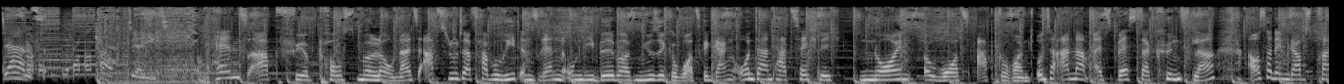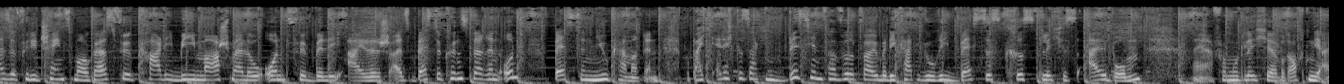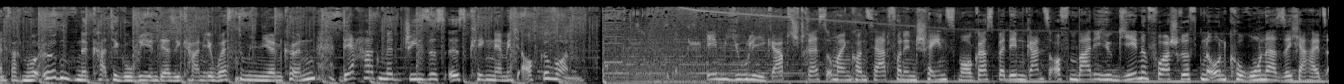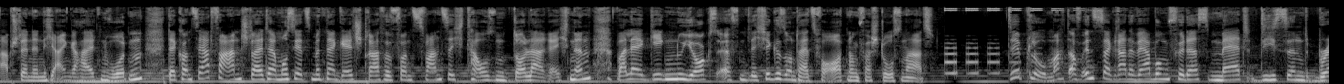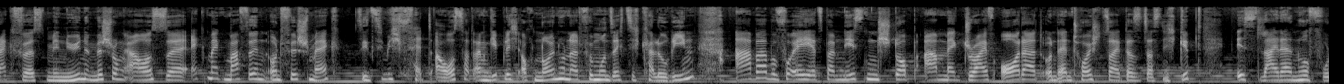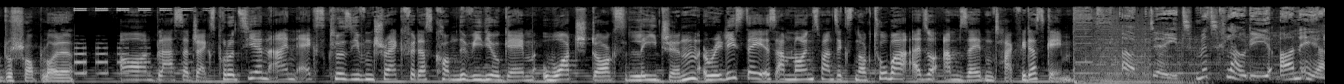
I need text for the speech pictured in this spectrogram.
Dance Update. Hands up für Post Malone. Als absoluter Favorit ins Rennen um die Billboard Music Awards gegangen und dann tatsächlich neun Awards abgeräumt. Unter anderem als bester Künstler. Außerdem gab es Preise für die Chainsmokers, für Cardi B, Marshmallow und für Billie Eilish als beste Künstlerin und beste Newcomerin. Wobei ich ehrlich gesagt ein bisschen verwirrt war über die Kategorie bestes christliches Album. Naja, vermutlich äh, brauchten die einfach nur irgendeine Kategorie, in der sie Kanye West nominieren können. Der hat mit Jesus is King nämlich auch gewonnen. Im Juli gab es Stress um ein Konzert von den Chainsmokers, bei dem ganz offenbar die Hygienevorschriften und Corona-Sicherheitsabstände nicht eingehalten wurden. Der Konzertveranstalter muss jetzt mit einer Geldstrafe von 20.000 Dollar rechnen, weil er gegen New Yorks öffentliche Gesundheitsverordnung verstoßen hat. Diplo macht auf Insta gerade Werbung für das Mad Decent Breakfast Menü. Eine Mischung aus äh, Egg McMuffin und Fish Mac. Sieht ziemlich fett aus, hat angeblich auch 965 Kalorien. Aber bevor ihr jetzt beim nächsten Stopp am McDrive ordert und enttäuscht seid, dass es das nicht gibt, ist leider nur Photoshop, Leute und Blaster Jacks produzieren einen exklusiven Track für das kommende Videogame Watch Dogs Legion. Release Day ist am 29. Oktober, also am selben Tag wie das Game. Update mit Claudi on Air.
